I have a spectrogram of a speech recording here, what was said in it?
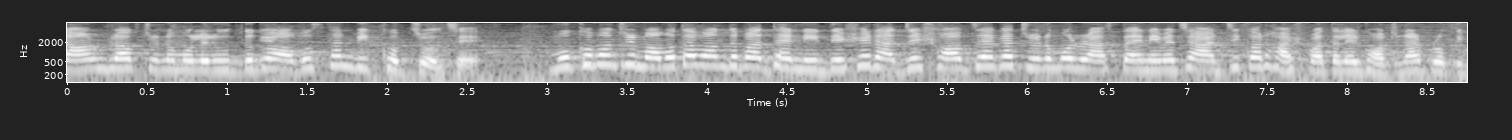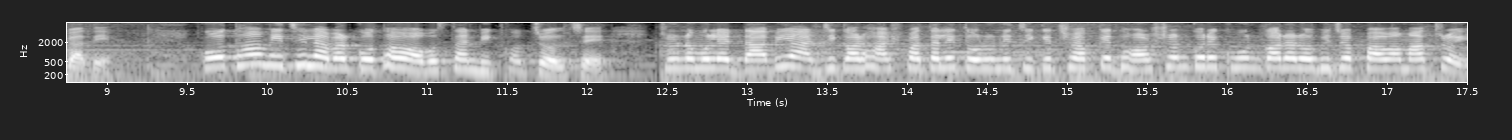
টাউন ব্লক তৃণমূলের উদ্যোগে অবস্থান বিক্ষোভ চলছে। মুখ্যমন্ত্রী মমতা বন্দ্যোপাধ্যায়ের নির্দেশে রাজ্যের সব জায়গায় তৃণমূল রাস্তায় নেমেছে আরজিকর হাসপাতালের ঘটনার প্রতিবাদে। কোথাও মিছিল, আবার কোথাও অবস্থান বিক্ষোভ চলছে। তৃণমূলের দাবি, আরজিকর হাসপাতালে তরুণী চিকিৎসককে ধর্ষণ করে খুন করার অভিযোগ পাওয়া মাত্রই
